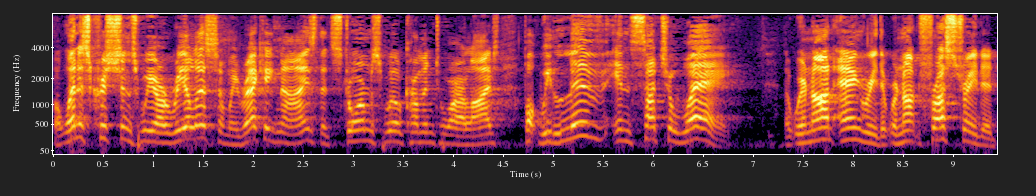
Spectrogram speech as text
But when, as Christians, we are realists and we recognize that storms will come into our lives, but we live in such a way that we're not angry, that we're not frustrated,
